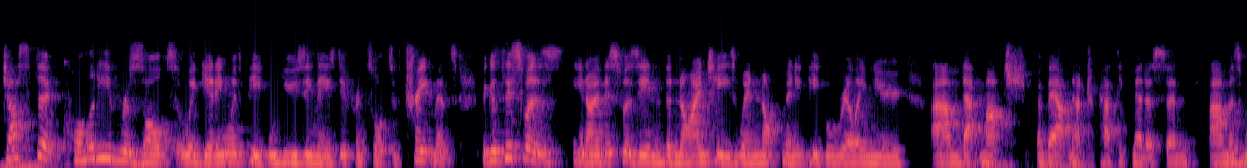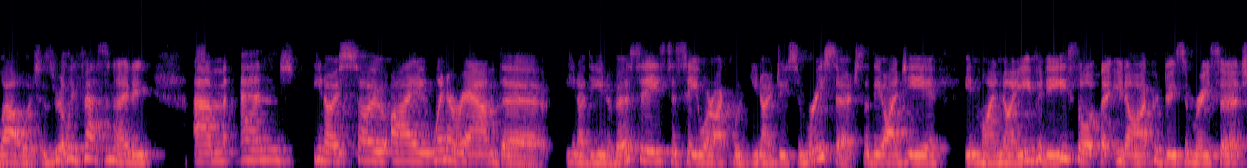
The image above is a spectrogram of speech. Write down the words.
just the quality of results that we're getting with people using these different sorts of treatments because this was you know this was in the 90s when not many people really knew um, that much about naturopathic medicine um, as well which is really fascinating um, and you know, so I went around the, you know, the universities to see where I could, you know, do some research. So the idea in my naivety thought that, you know, I could do some research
